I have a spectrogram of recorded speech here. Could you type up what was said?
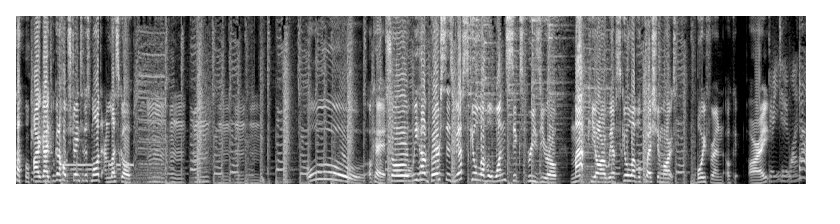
now. Alright, guys, we're gonna hop straight into this mod, and let's go. Mm, mm, mm, oh, okay. So, we have versus, we have skill level 1630, Matt PR, we have skill level question marks, boyfriend. Okay, alright. Okay!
